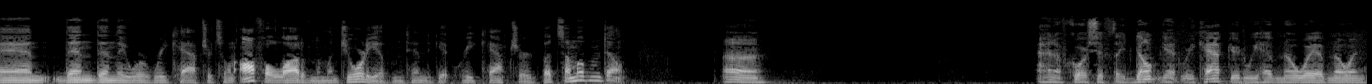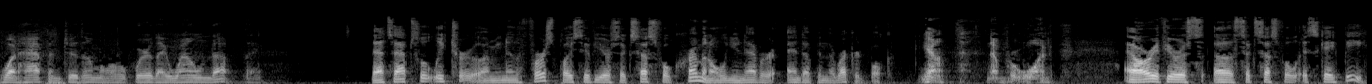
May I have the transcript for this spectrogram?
and then then they were recaptured. So an awful lot of them, the majority of them, tend to get recaptured, but some of them don't. Uh, and of course, if they don't get recaptured, we have no way of knowing what happened to them or where they wound up. They, That's absolutely true. I mean, in the first place, if you're a successful criminal, you never end up in the record book. Yeah, number one. Or if you're a, a, successful escapee,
